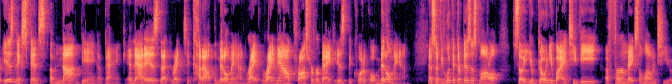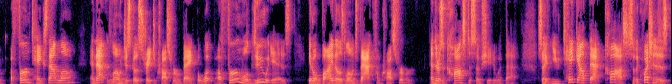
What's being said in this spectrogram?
is an expense of not being a bank, and that is that right to cut out the middleman. Right, right now, Cross River Bank is the quote unquote middleman, and so if you look at their business model, so you go and you buy a TV, Affirm makes a loan to you. Affirm takes that loan, and that loan just goes straight to Cross River Bank. But what Affirm will do is it'll buy those loans back from Cross River, and there's a cost associated with that. So you take out that cost, so the question is,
